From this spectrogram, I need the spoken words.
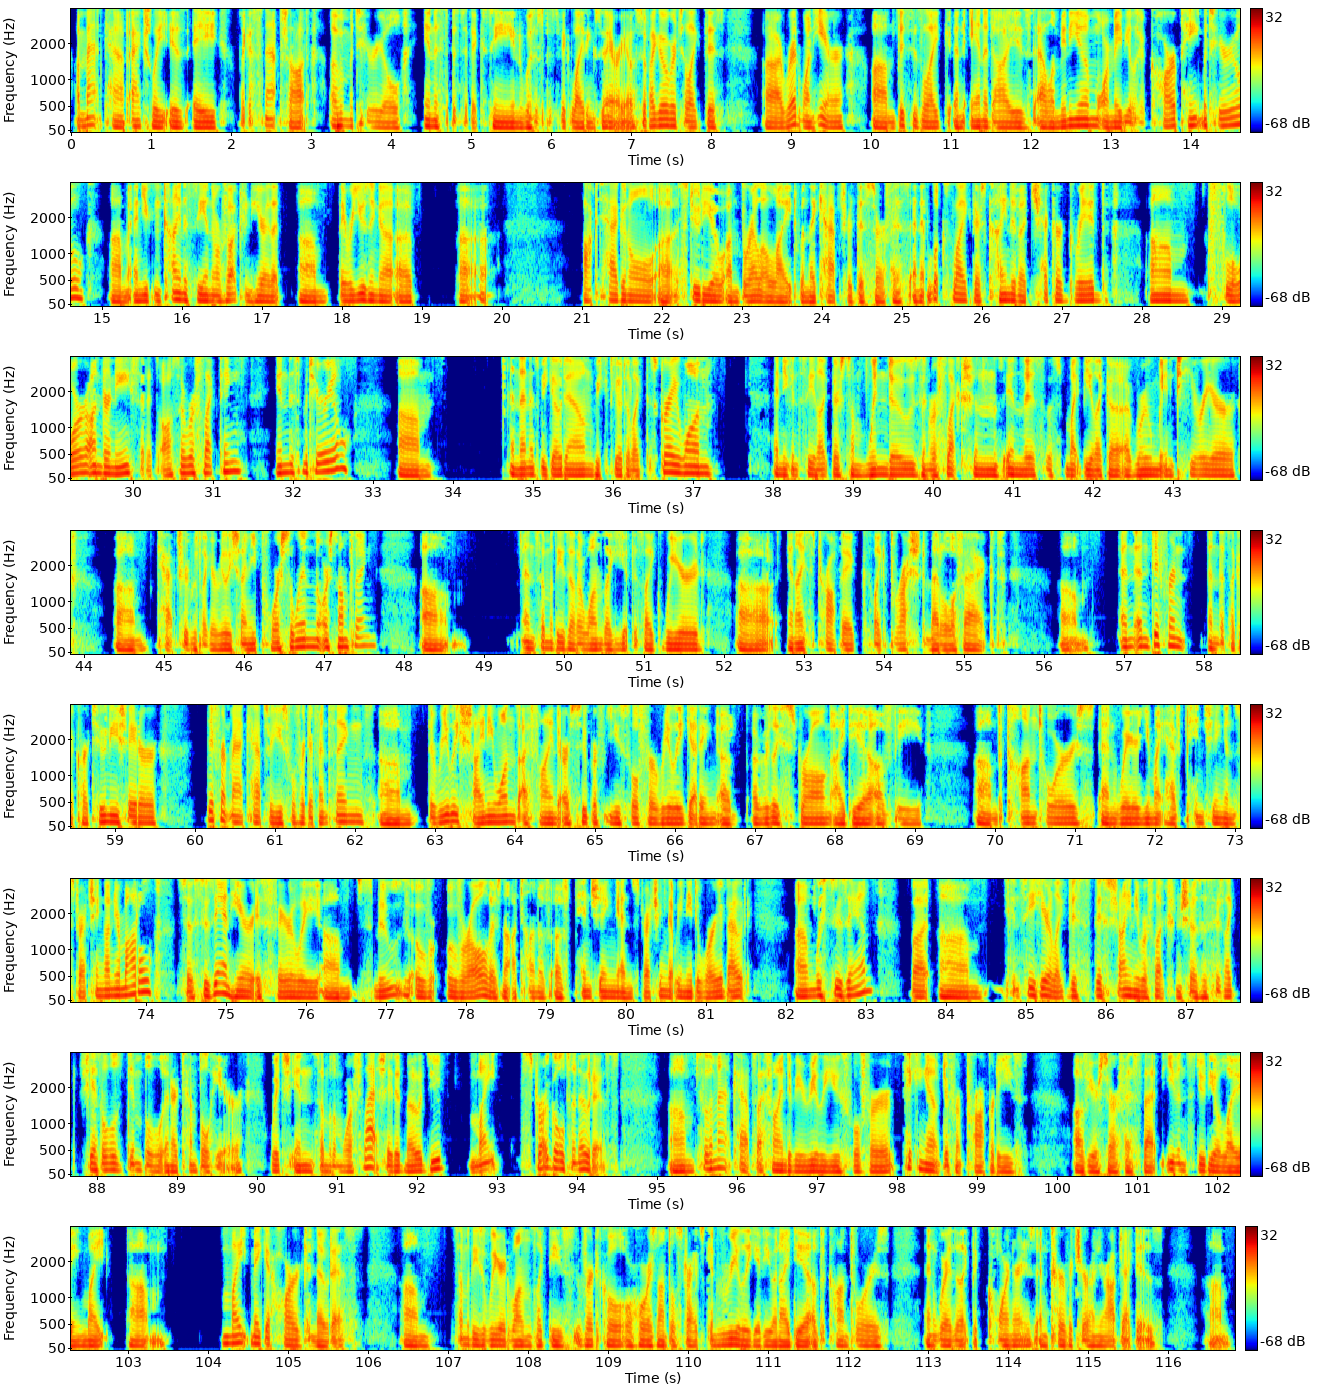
A matcap actually is a like a snapshot of a material in a specific scene with a specific lighting scenario. So if I go over to like this uh, red one here, um, this is like an anodized aluminium or maybe like a car paint material. Um, and you can kind of see in the reflection here that um, they were using a, a, a, octagonal uh, studio umbrella light when they captured this surface, and it looks like there's kind of a checker grid um, floor underneath that it's also reflecting in this material. Um, and then as we go down, we could go to like this gray one, and you can see like there's some windows and reflections in this. This might be like a, a room interior um, captured with like a really shiny porcelain or something. Um, and some of these other ones, like you get this like weird uh, anisotropic, like brushed metal effect, um, and and different, and that's like a cartoony shader. Different matcaps are useful for different things. Um, the really shiny ones I find are super useful for really getting a, a really strong idea of the um, the contours and where you might have pinching and stretching on your model. So Suzanne here is fairly um, smooth over overall. There's not a ton of, of pinching and stretching that we need to worry about um, with Suzanne, but um, you can see here like this this shiny reflection shows us there's like she has a little dimple in her temple here, which in some of the more flat shaded modes you might struggle to notice. Um, so the matcaps I find to be really useful for picking out different properties of your surface that even studio lighting might um, might make it hard to notice. Um, some of these weird ones, like these vertical or horizontal stripes, can really give you an idea of the contours and where the, like the corners and curvature on your object is. Um,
